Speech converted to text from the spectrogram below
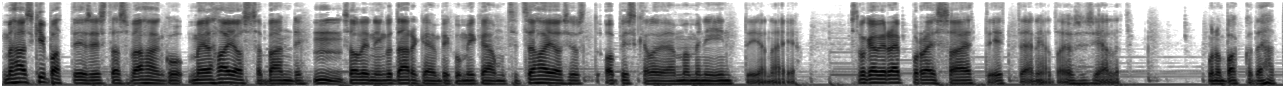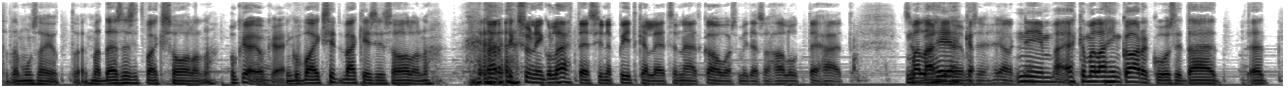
Mehän skipattiin siis tässä vähän, kun meillä hajosi se bändi. Mm. Se oli niinku tärkeämpi kuin mikään, mutta sitten se hajosi just opiskeluja ja mä menin inttiin ja näin. Sitten mä kävin reppureissa etti itteeni ja tajusin siellä, että mun on pakko tehdä tätä musajuttua. mä teen se sitten vaikka soolona. Okei, okay, okei. Okay. Niinku vaikka sit väkisin soolona. Tarvitsetko sun niinku lähteä sinne pitkälle, että sä näet kauas, mitä sä haluat tehdä? Että mä lähdin ehkä, niin, mä, ehkä mä lähdin karkuun sitä, että et,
